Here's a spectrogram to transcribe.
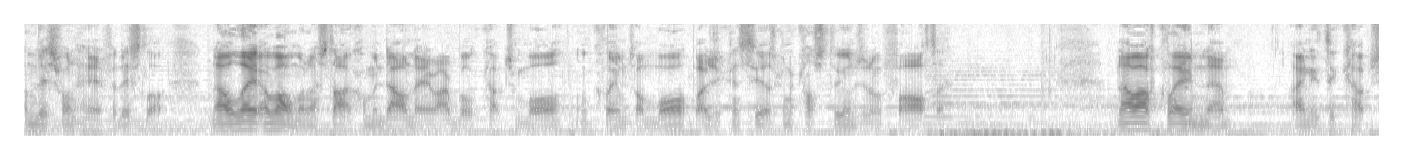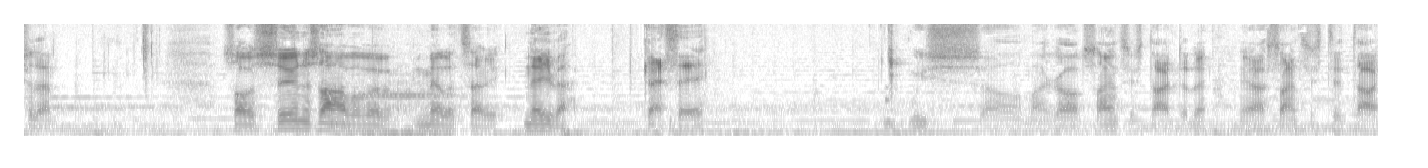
And this one here for this lot. Now later on, when I start coming down here, I will capture more and claim on more. But as you can see, it's going to cost 340. Now I've claimed them, I need to capture them. So as soon as I have a military, navy gets here, we oh my god, scientist died, did it? Yeah, scientist did die.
